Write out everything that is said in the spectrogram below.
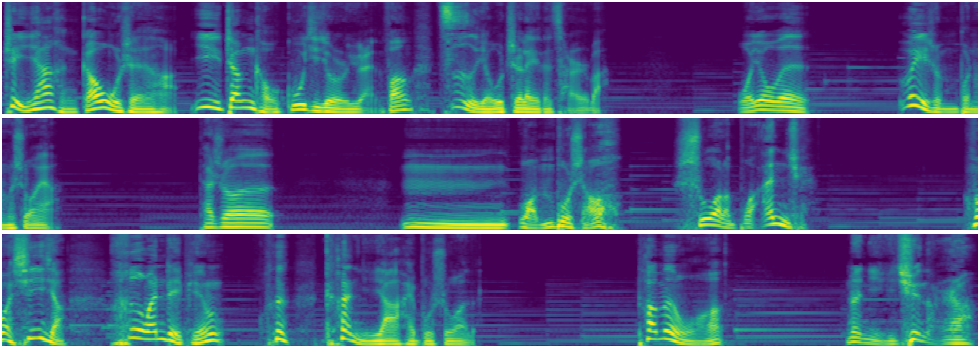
这丫很高深哈，一张口估计就是远方、自由之类的词儿吧。我又问。为什么不能说呀？他说：“嗯，我们不熟，说了不安全。”我心想，喝完这瓶，哼，看你丫还不说的。他问我：“那你去哪儿啊？”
